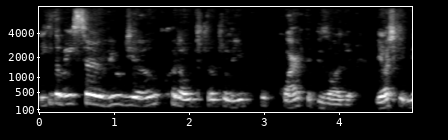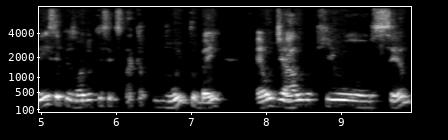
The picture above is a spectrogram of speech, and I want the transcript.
e que também serviu de âncora ou de trampolim para o quarto episódio. E eu acho que nesse episódio o que se destaca muito bem é o diálogo que o Sam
